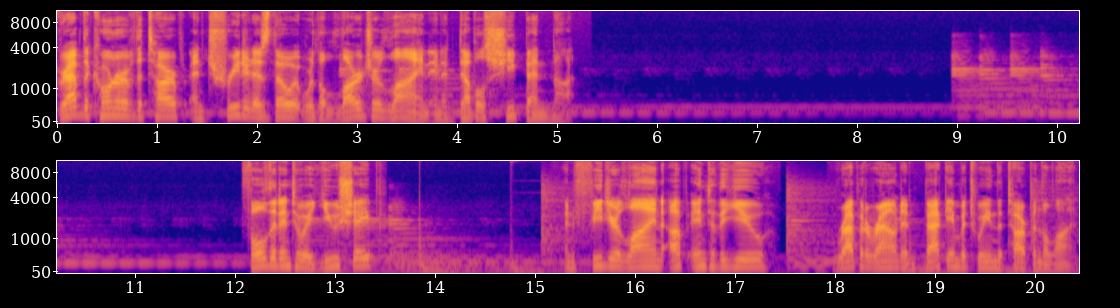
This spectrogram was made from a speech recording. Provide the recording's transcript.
Grab the corner of the tarp and treat it as though it were the larger line in a double sheet bend knot. Fold it into a U shape and feed your line up into the U, wrap it around and back in between the tarp and the line.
